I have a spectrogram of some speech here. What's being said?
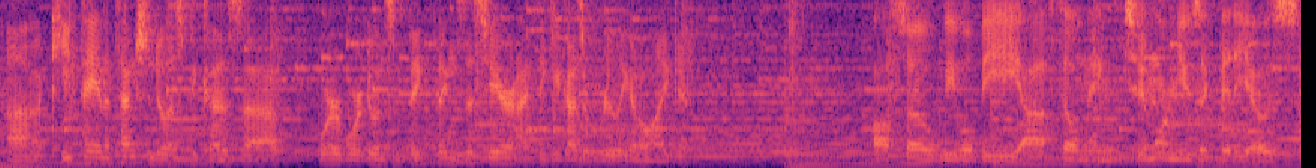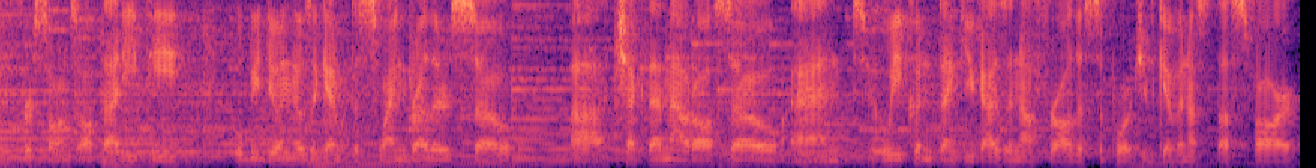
Uh, keep paying attention to us because uh, we're, we're doing some big things this year, and I think you guys are really going to like it. Also, we will be uh, filming two more music videos for songs off that EP. We'll be doing those again with the Swang Brothers, so uh, check them out also. And we couldn't thank you guys enough for all the support you've given us thus far.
